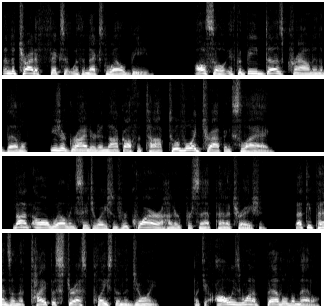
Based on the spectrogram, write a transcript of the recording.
than to try to fix it with the next weld bead. Also, if the bead does crown in the bevel, use your grinder to knock off the top to avoid trapping slag. Not all welding situations require 100% penetration. That depends on the type of stress placed on the joint. But you always want to bevel the metal,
